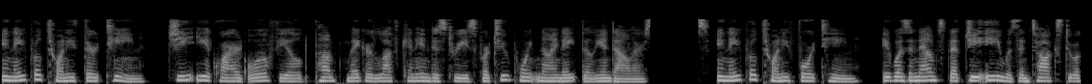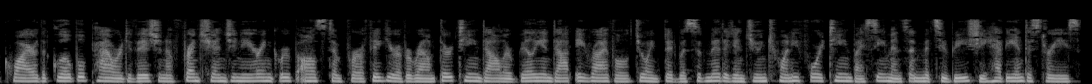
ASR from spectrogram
In April 2013, GE acquired oilfield pump maker Lufkin Industries for $2.98 billion. In April 2014, it was announced that GE was in talks to acquire the global power division of French engineering group Alstom for a figure of around 13 billion. A rival joint bid was submitted in June 2014 by Siemens and Mitsubishi Heavy Industries,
